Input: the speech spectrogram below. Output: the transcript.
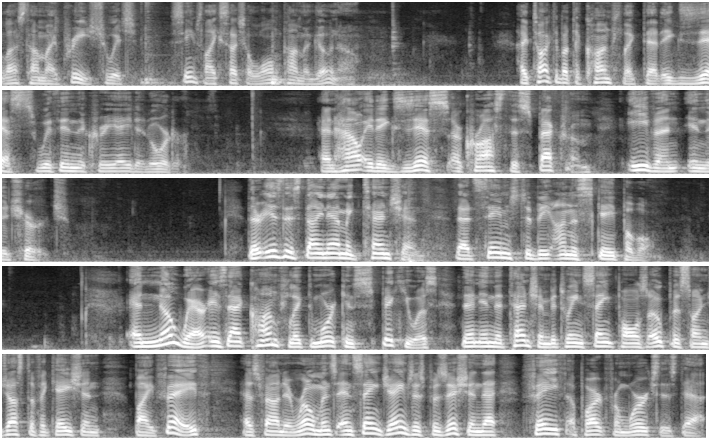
the last time I preached, which seems like such a long time ago now, I talked about the conflict that exists within the created order and how it exists across the spectrum, even in the church. There is this dynamic tension that seems to be unescapable. And nowhere is that conflict more conspicuous than in the tension between St. Paul's opus on justification by faith, as found in Romans, and St. James's position that faith apart from works is dead.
